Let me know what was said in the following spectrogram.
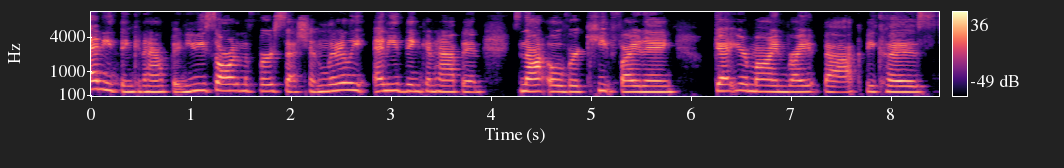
anything can happen. You saw it in the first session. Literally anything can happen. It's not over. Keep fighting. Get your mind right back because,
